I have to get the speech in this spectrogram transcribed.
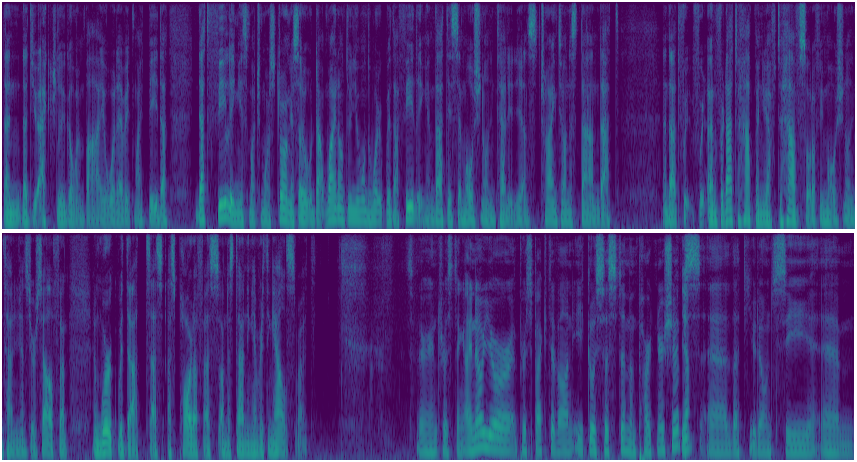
than that you actually go and buy or whatever it might be. That that feeling is much more stronger. So that, why don't you want to work with that feeling? And that is emotional intelligence, trying to understand that. And that for, for, and for that to happen, you have to have sort of emotional intelligence yourself and, and work with that as, as part of as understanding everything else, right? It's very interesting. I know your perspective on ecosystem and partnerships yeah. uh, that you don't see um,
